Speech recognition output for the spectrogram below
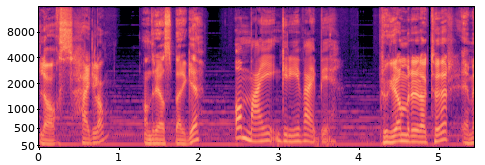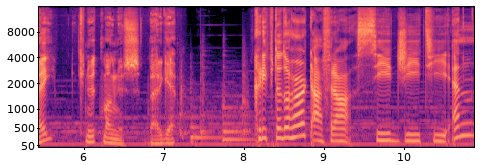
Lars Hægeland. Andreas Berge. Og meg, Gry Veiby. Programredaktør er meg, Knut Magnus Berge. Klippene du har hørt, er fra CGTN,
